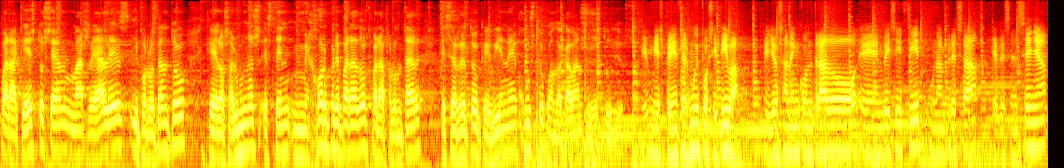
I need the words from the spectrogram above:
para que estos sean más reales y por lo tanto que los alumnos estén mejor preparados para afrontar ese reto que viene justo cuando acaban sus estudios. Mi experiencia es muy positiva. Ellos han encontrado en Basic Fit una empresa que les enseña,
